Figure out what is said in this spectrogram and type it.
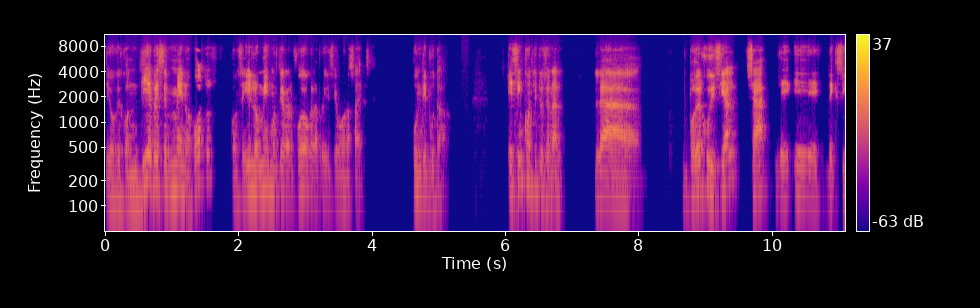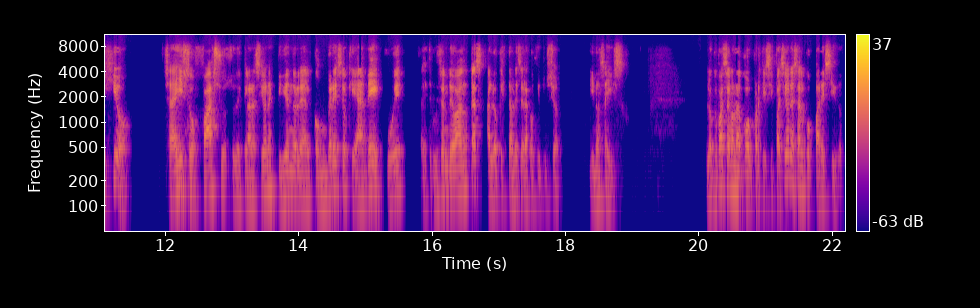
Digo que con 10 veces menos votos conseguir lo mismo en Tierra del Fuego que en la provincia de Buenos Aires. Un diputado. Es inconstitucional. El Poder Judicial ya eh, le, exigió, ya hizo fallos o declaraciones pidiéndole al Congreso que adecue la distribución de bancas a lo que establece la Constitución, y no se hizo. Lo que pasa con la coparticipación es algo parecido,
